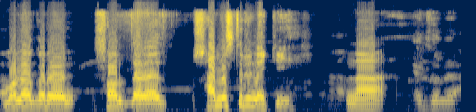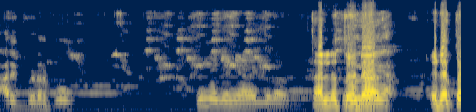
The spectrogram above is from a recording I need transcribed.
মনে করেন সন্তানের স্বামী স্ত্রী নাকি? না। একজনের আরেক বেটার বউ। তাহলে তো এটা এটা তো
